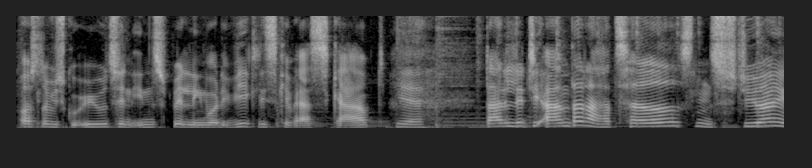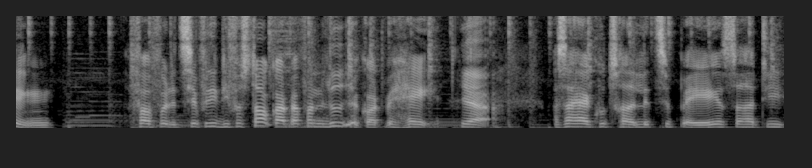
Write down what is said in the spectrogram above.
også når vi skulle øve til en indspilning, hvor det virkelig skal være skarpt, Ja. der er det lidt de andre, der har taget sådan styringen for at få det til, fordi de forstår godt, hvad for en lyd jeg godt vil have. Ja. Og så har jeg kunnet træde lidt tilbage, og så har de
